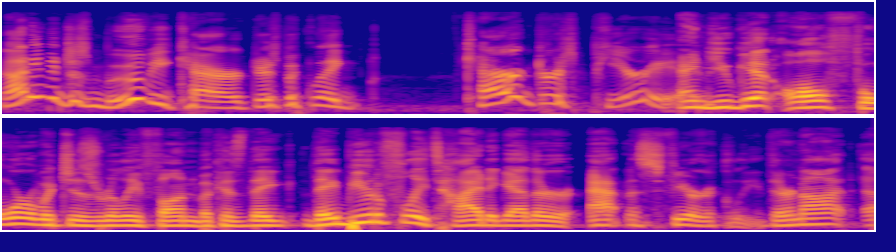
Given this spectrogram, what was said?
not even just movie characters but like characters period And you get all four, which is really fun because they they beautifully tie together atmospherically. They're not uh,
